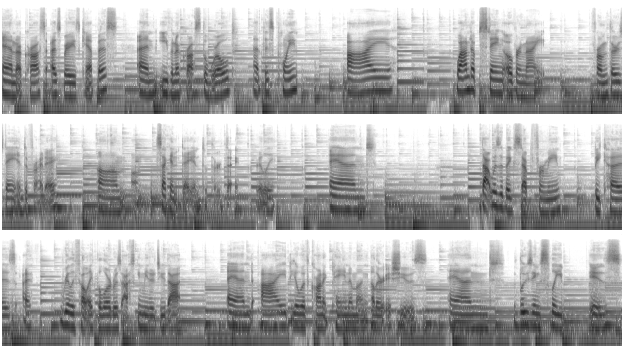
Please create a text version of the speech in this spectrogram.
and across Asbury's campus and even across the world at this point. I wound up staying overnight from Thursday into Friday um, on second day into third day, really. And that was a big step for me because I really felt like the Lord was asking me to do that. And I deal with chronic pain among other issues, and losing sleep is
